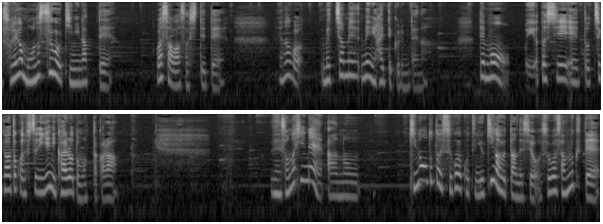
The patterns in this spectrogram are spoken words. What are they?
それがものすごい気になってわさわさしててなんかめっちゃ目目に入ってくるみたいな。でも私、えーと、違うとこで普通に家に帰ろうと思ったからでその日ねあの昨日おとといすごいこっち雪が降ったんですよ。すごい寒くて。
